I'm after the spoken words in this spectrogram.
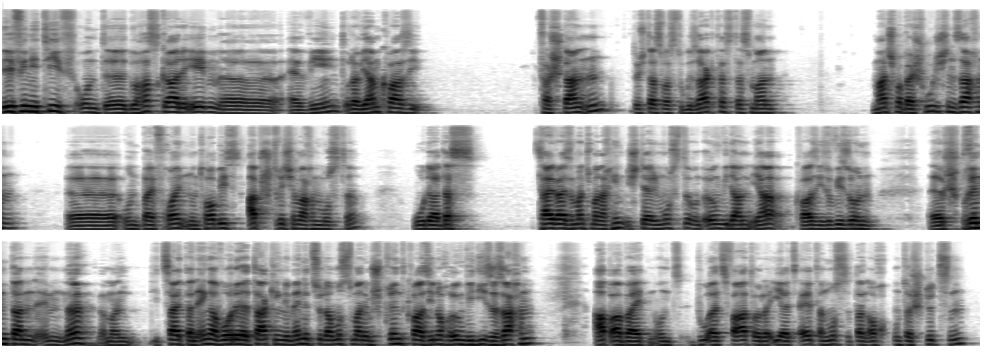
Definitiv. Und äh, du hast gerade eben äh, erwähnt, oder wir haben quasi verstanden, durch das, was du gesagt hast, dass man manchmal bei schulischen Sachen äh, und bei Freunden und Hobbys Abstriche machen musste. Oder dass teilweise manchmal nach hinten stellen musste und irgendwie dann, ja, quasi so wie so ein äh, Sprint dann, im, ne, wenn man die Zeit dann enger wurde, der Tag ging dem Ende zu, da musste man im Sprint quasi noch irgendwie diese Sachen abarbeiten und du als Vater oder ihr als Eltern musstet dann auch unterstützen,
